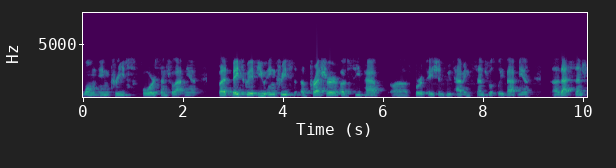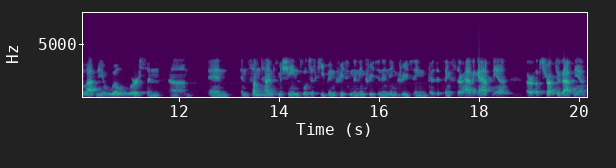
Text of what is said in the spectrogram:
won't increase for central apnea. But basically, if you increase a pressure of CPAP uh, for a patient who's having central sleep apnea, uh, that central apnea will worsen, um, and and sometimes machines will just keep increasing and increasing and increasing because it thinks they're having apnea or obstructive apnea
